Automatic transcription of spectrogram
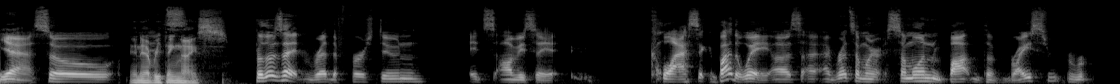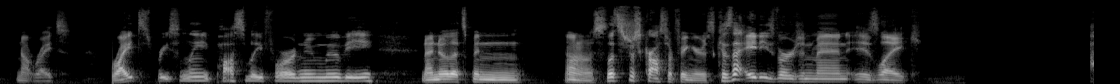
Yeah. So and everything nice. for those that read the first Dune, it's obviously classic. By the way, uh, I- I've read somewhere someone bought the rights, not rights, rights recently, possibly for a new movie, and I know that's been. I don't know. So let's just cross our fingers because that '80s version, man, is like,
